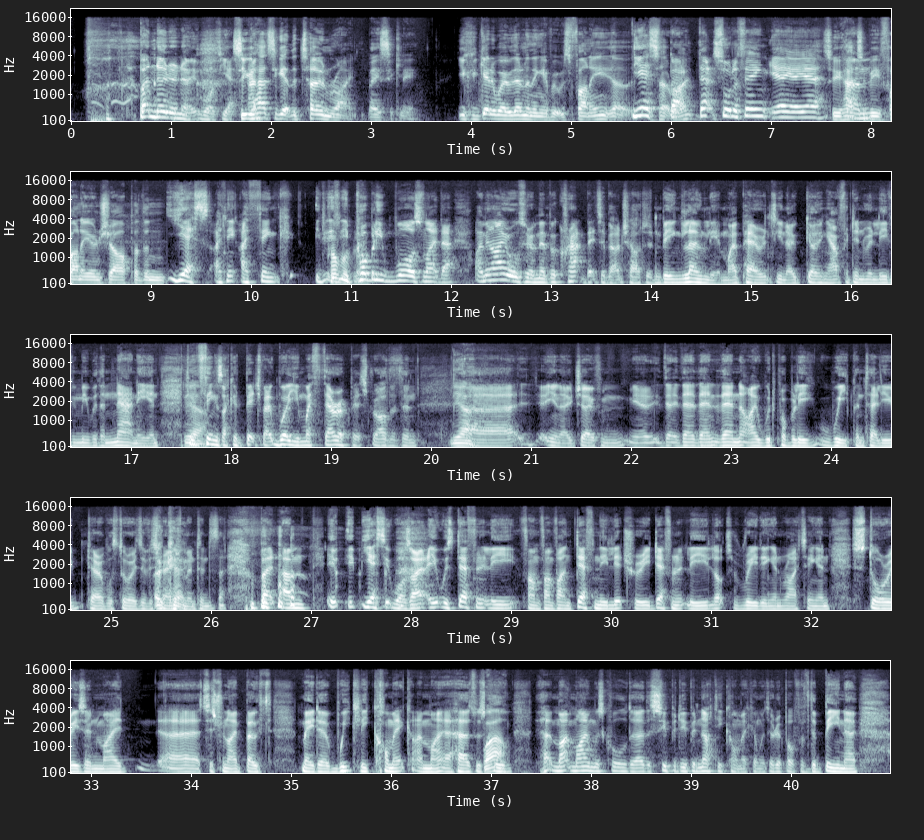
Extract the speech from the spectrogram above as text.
but no no no it was yes. so you And- had to get the tone right, basically. You could get away with anything if it was funny. Uh, yes is that but right? that sort of thing yeah yeah yeah. so you had to Um, be funnier and sharper than. Yes, I think I think it, it- Probably. it probably was like that. I mean, I also remember crap bits about childhood and being lonely, and my parents, you know, going out for dinner and leaving me with a nanny, and Yeah. things I could bitch about. Were you my therapist rather than, Yeah. uh, you know, Joe from, you know, th- th- then then I would probably weep and tell you terrible stories of estrangement and stuff. But um, it, it, yes, it was. I, it was definitely fun, fun, fun. Definitely literary. Definitely lots of reading and writing and stories. And my uh, sister and I both made a weekly comic. I, my, hers was Wow. called her, mi- mine was called uh, the Super Duper Nutty comic and was a rip off of the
